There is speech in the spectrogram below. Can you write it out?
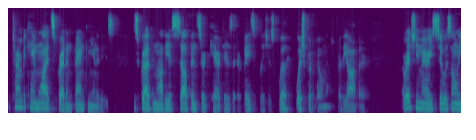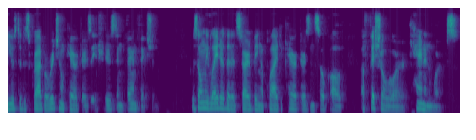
The term became widespread in fan communities, describing obvious self insert characters that are basically just wish fulfillment for the author. Originally, Mary Sue was only used to describe original characters introduced in fan fiction. It was only later that it started being applied to characters in so called official or canon works.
